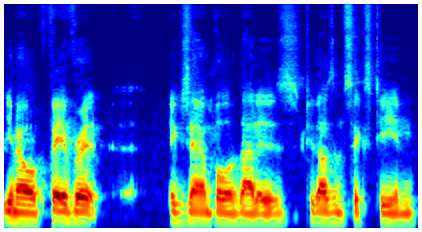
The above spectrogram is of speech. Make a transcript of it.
you know, favorite example of that is 2016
